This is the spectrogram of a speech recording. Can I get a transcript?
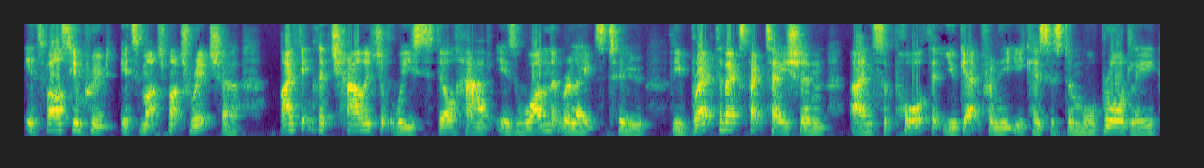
It's vastly improved. It's much much richer. I think the challenge that we still have is one that relates to the breadth of expectation and support that you get from the ecosystem more broadly,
